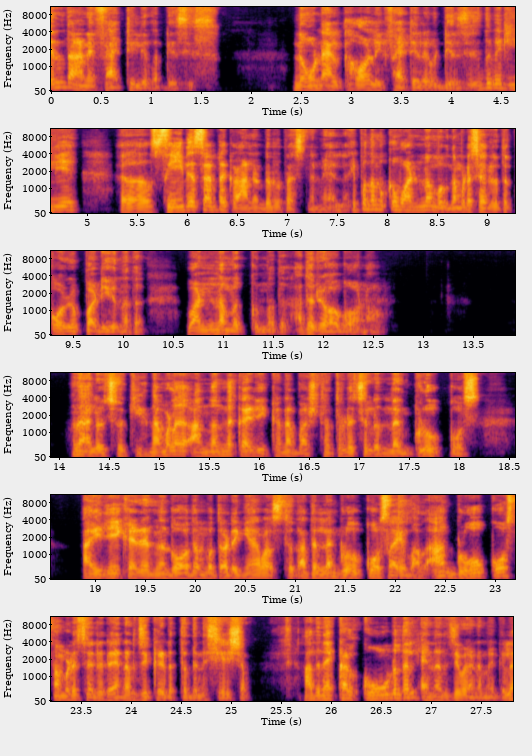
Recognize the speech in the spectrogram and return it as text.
എന്താണ് fatty liver disease non alcoholic fatty liver disease ഇത് വലിയ സീരിയസ് ആയിട്ട് കാണേണ്ട ഒരു പ്രശ്നമേ അല്ല. ഇപ്പൊ നമുക്ക് വണ്ണം വെക്കും. നമ്മുടെ ശരീരത്തെ കൊഴുപ്പടിയുന്നത് വണ്ണം വെക്കുന്നത് അത് രോഗമാണോ? ഒന്ന് ആലോചിച്ച് നോക്കി നമ്മൾ അന്നന്ന് കഴിക്കുന്ന ഭക്ഷണത്തോട് ചെല്ലുന്ന ഗ്ലൂക്കോസ് അരി കിഴങ്ങ് ഗോതമ്പ് തുടങ്ങിയ വസ്തുക്കൾ അതെല്ലാം ഗ്ലൂക്കോസ് ആയി മാറും. ആ ഗ്ലൂക്കോസ് നമ്മുടെ ശരീരം എനർജിക്ക് എടുത്തതിന് ശേഷം അതിനേക്കാൾ കൂടുതൽ എനർജി വേണമെങ്കിൽ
